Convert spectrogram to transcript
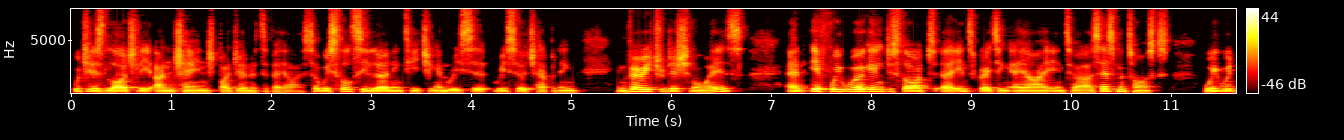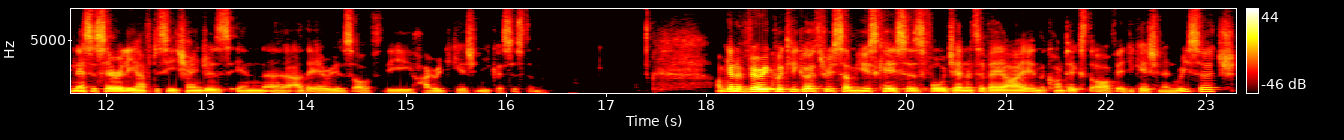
which is largely unchanged by generative AI. So we still see learning, teaching, and research happening in very traditional ways. And if we were going to start uh, integrating AI into our assessment tasks, we would necessarily have to see changes in uh, other areas of the higher education ecosystem. I'm going to very quickly go through some use cases for generative AI in the context of education and research.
